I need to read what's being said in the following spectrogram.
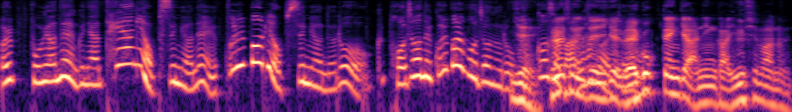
얼핏 보면은 그냥 태양이 없으면을 꿀벌이 없으면으로 그 버전을 꿀벌 버전으로 예. 바꿔서 그래서 이제 이게. 왜곡된 게 아닌가 의심하는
